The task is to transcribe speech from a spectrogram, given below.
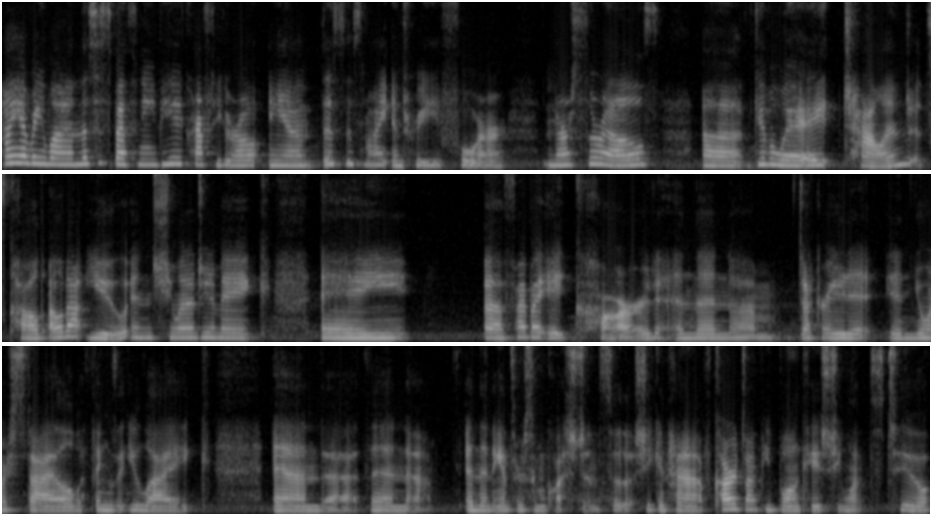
Hi everyone, this is Bethany, Be a Crafty Girl, and this is my entry for Nurse Laurel's uh, giveaway challenge. It's called All About You, and she wanted you to make a, a 5x8 card and then um, decorate it in your style with things that you like, and uh, then uh, and then answer some questions so that she can have cards on people in case she wants to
